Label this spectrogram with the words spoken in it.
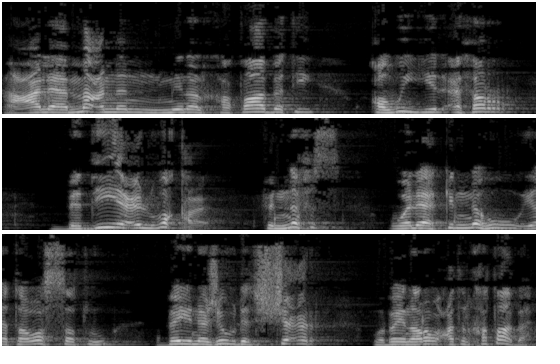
على معنى من الخطابة قوي الأثر بديع الوقع في النفس ولكنه يتوسط بين جودة الشعر وبين روعة الخطابة.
